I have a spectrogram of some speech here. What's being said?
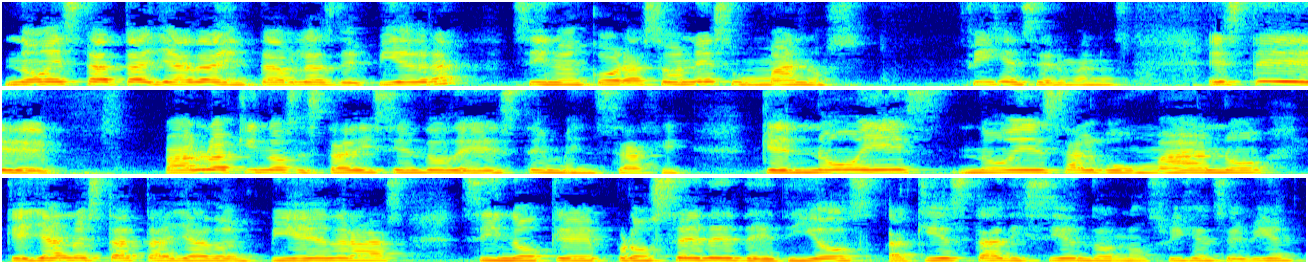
No está tallada en tablas de piedra, sino en corazones humanos. Fíjense, hermanos, este Pablo aquí nos está diciendo de este mensaje que no es no es algo humano, que ya no está tallado en piedras, sino que procede de Dios. Aquí está diciéndonos, fíjense bien,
